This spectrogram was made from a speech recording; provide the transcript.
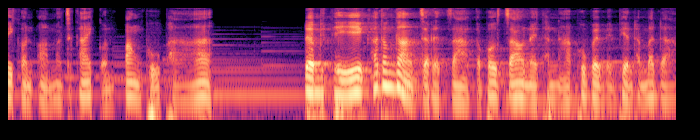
มีคนออกมาจะค่ายกลปังผูผาเดิมทีข้าต้องการเจรจากับพระเจ้าในฐานะผู้เป็นเพียงธรรมดา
